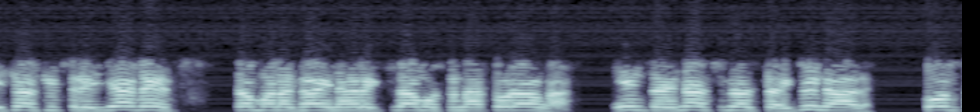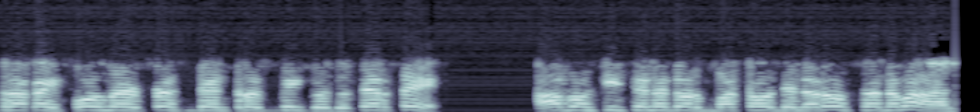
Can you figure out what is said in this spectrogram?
Isa si Trillanes sa managay ng reklamo sa naturang International Tribunal kontra kay former President Rodrigo Duterte. Habang si Senador Bato de la Rosa naman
